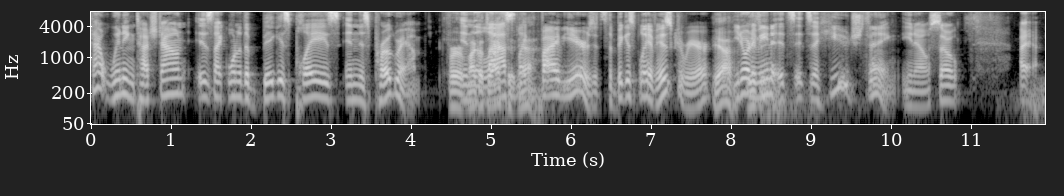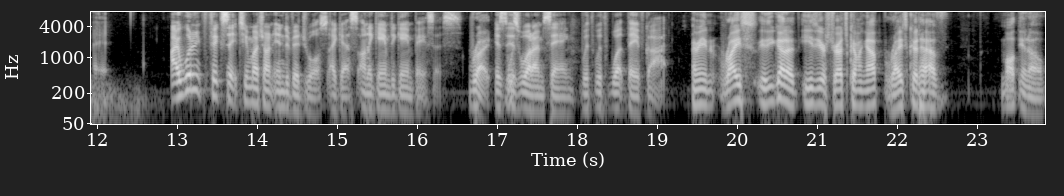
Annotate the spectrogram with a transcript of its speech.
that winning touchdown is like one of the biggest plays in this program For in Michael the last Jackson, like yeah. five years. It's the biggest play of his career. Yeah, you know what easy. I mean. It's it's a huge thing. You know, so I. I I wouldn't fixate too much on individuals, I guess, on a game to game basis. Right. Is is what I'm saying with with what they've got. I mean, Rice, you got an easier stretch coming up. Rice could have, you know,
